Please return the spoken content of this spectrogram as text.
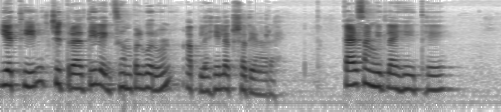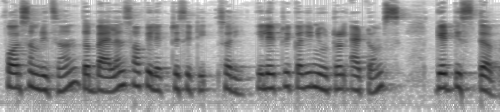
येथील चित्रातील एक्झाम्पलवरून आपल्या हे लक्षात येणार आहे. काय सांगितलं आहे इथे? For some reason the balance of electricity sorry electrically neutral atoms get disturb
